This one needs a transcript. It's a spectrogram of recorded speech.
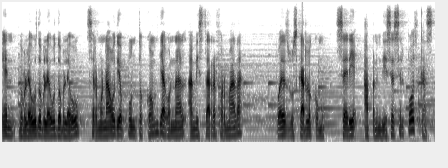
en www.sermonaudio.com diagonal amistad reformada. Puedes buscarlo como serie Aprendices el podcast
